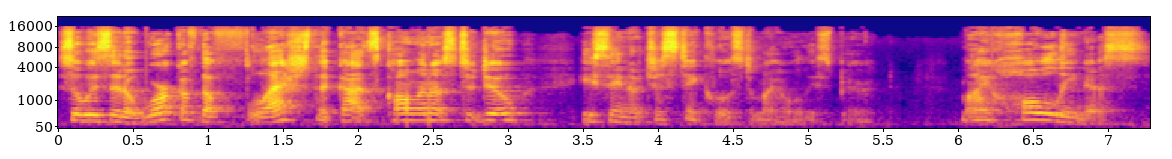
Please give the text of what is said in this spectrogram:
So is it a work of the flesh that God's calling us to do? He's saying, no, just stay close to my Holy Spirit. My holiness,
